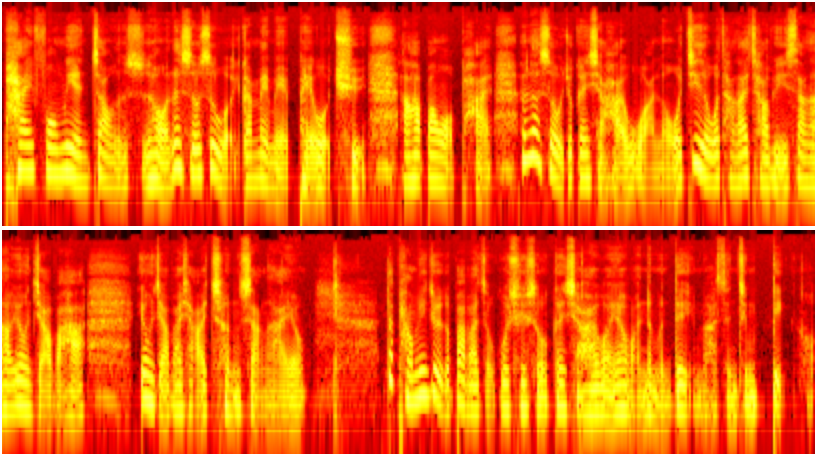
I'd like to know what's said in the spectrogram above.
拍封面照的时候，那时候是我一个妹妹陪我去，然后帮我拍。那那时候我就跟小孩玩了。我记得我躺在草皮上，然后用脚把它用脚把小孩撑上来哦。那旁边就有个爸爸走过去说：“跟小孩玩要玩那么累吗？神经病！”哦，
